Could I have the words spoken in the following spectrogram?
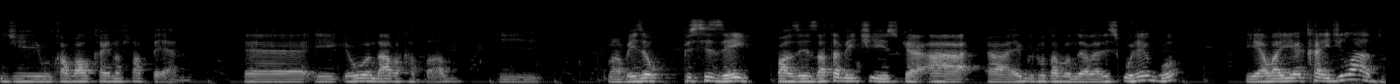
de um cavalo cair na sua perna. É, e eu andava a cavalo e uma vez eu precisei fazer exatamente isso, que a, a égua que eu tava andando, ela escorregou e ela ia cair de lado.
